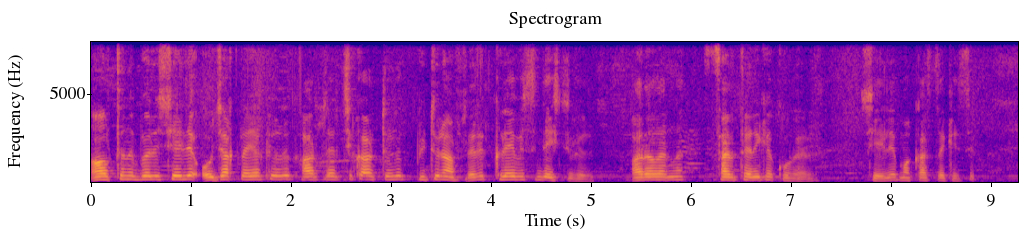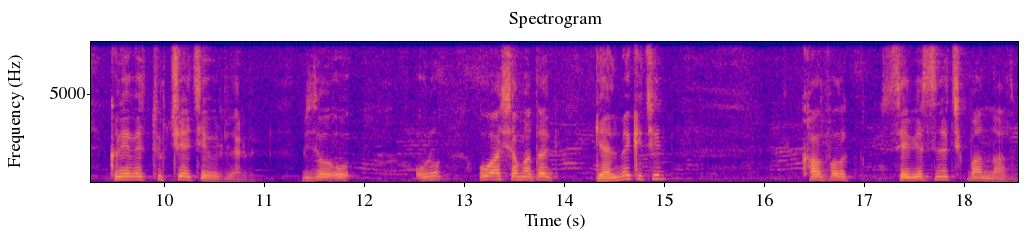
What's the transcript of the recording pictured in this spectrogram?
altını böyle şeyle ocakla yakıyorduk, harfleri çıkartıyorduk, bütün harfleri klavyesini değiştiriyorduk. Aralarına sarı teneke koyuyorduk. Şeyle makasla kesip klavye Türkçe'ye çevirirlerdi. Biz o, o onu o aşamada gelmek için kalfalık seviyesine çıkman lazım.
